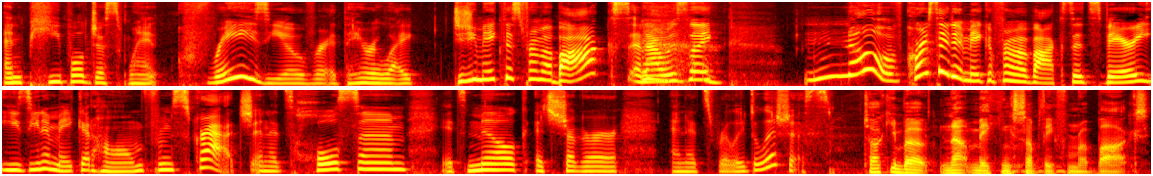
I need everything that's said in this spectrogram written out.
And people just went crazy over it. They were like, "Did you make this from a box?" And I was like. No, of course I didn't make it from a box. It's very easy to make at home from scratch, and it's wholesome. It's milk, it's sugar, and it's really delicious. Talking about not making something from a box,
